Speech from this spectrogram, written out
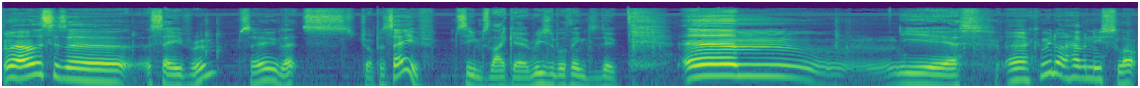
Well, this is a, a save room, so let's drop a save. Seems like a reasonable thing to do. Um, yes. Uh, can we not have a new slot?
